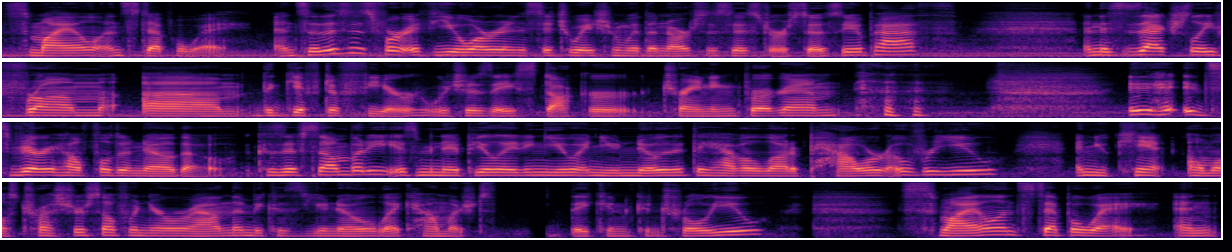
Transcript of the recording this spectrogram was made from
smile and step away. And so this is for if you are in a situation with a narcissist or a sociopath. And this is actually from um, The Gift of Fear, which is a stalker training program. it, it's very helpful to know, though, because if somebody is manipulating you and you know that they have a lot of power over you and you can't almost trust yourself when you're around them because you know like how much they can control you, smile and step away. And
